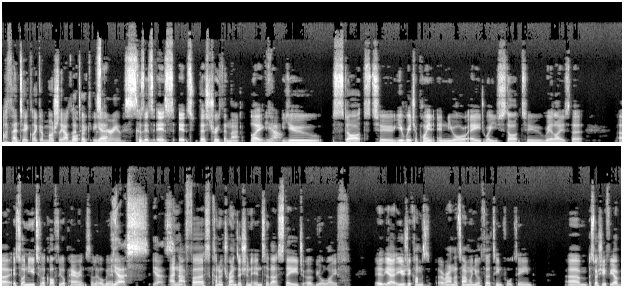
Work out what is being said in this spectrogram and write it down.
authentic like emotionally authentic uh, yeah. experience because it's it's it's there's truth in that like Yeah. you start to you reach a point in your age where you start to realize that uh, it's on you to look after your parents a little bit yes yes and that first kind of transition into that stage of your life it, yeah it usually comes around the time when you're 13 14 um, especially if you have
